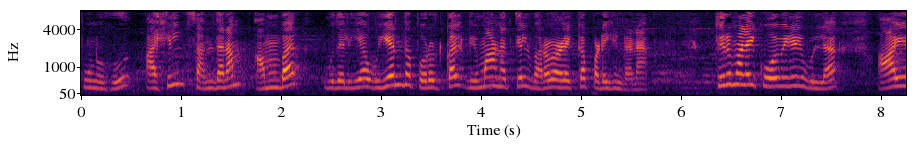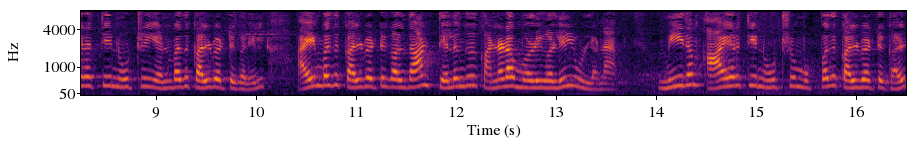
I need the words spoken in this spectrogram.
புனுகு அகில் சந்தனம் அம்பர் முதலிய உயர்ந்த பொருட்கள் விமானத்தில் வரவழைக்கப்படுகின்றன. திருமலை கோவிலில் உள்ள ஆயிரத்தி நூற்றி எண்பது கல்வெட்டுகளில் ஐம்பது கல்வெட்டுகள் தான் தெலுங்கு கன்னட மொழிகளில் உள்ளன. மீதம் ஆயிரத்தி நூற்று முப்பது கல்வெட்டுகள்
